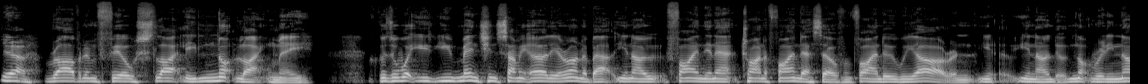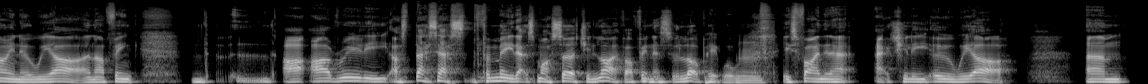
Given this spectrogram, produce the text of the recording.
yeah. rather than feel slightly not like me. Because of what you, you mentioned something earlier on about, you know, finding out, trying to find ourselves and find who we are and, you, you know, not really knowing who we are. And I think I, I really, I, that's, that's, for me, that's my search in life. I think that's a lot of people is finding out actually who we are. Um,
